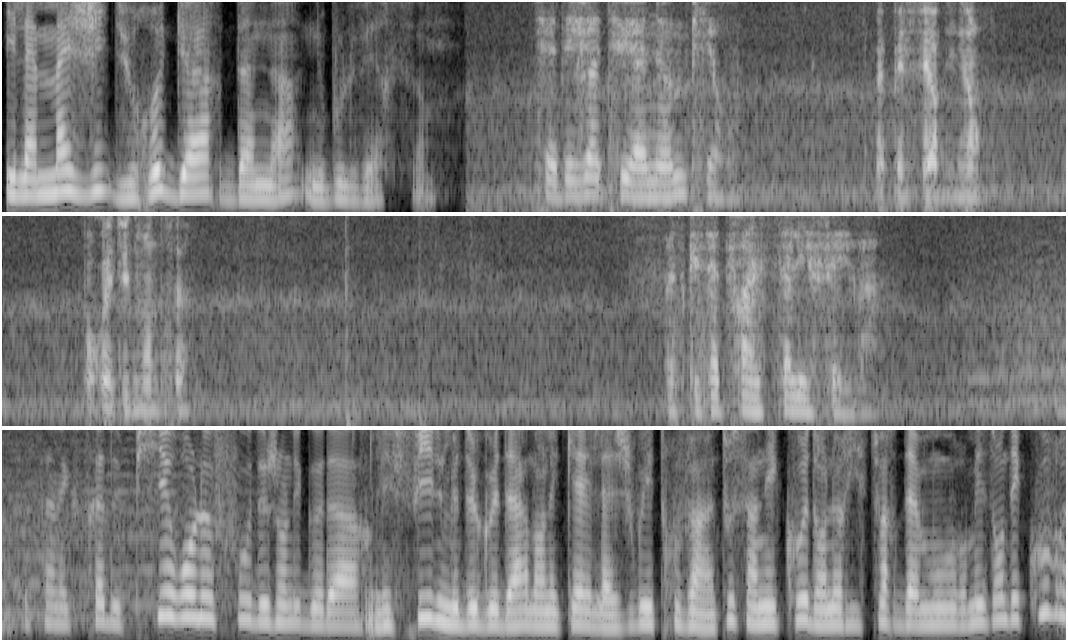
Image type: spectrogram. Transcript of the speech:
et la magie du regard d'Anna nous bouleverse. Tu as déjà tué un homme, Pierrot Je m'appelle Ferdinand. Pourquoi tu demandes ça? Parce que ça te fera un sale effet, va. Ça, c'est un extrait de Pierrot le Fou de Jean-Luc Godard. Les films de Godard dans lesquels elle a joué trouvent tous un écho dans leur histoire d'amour. Mais on découvre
